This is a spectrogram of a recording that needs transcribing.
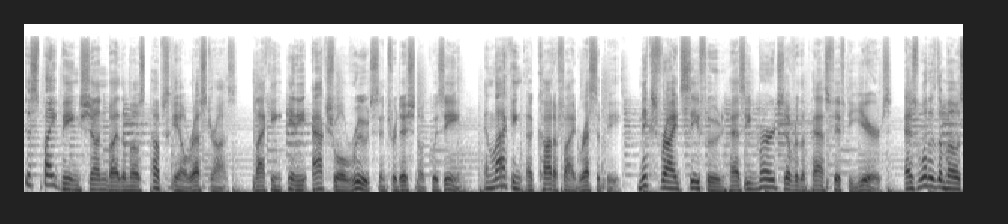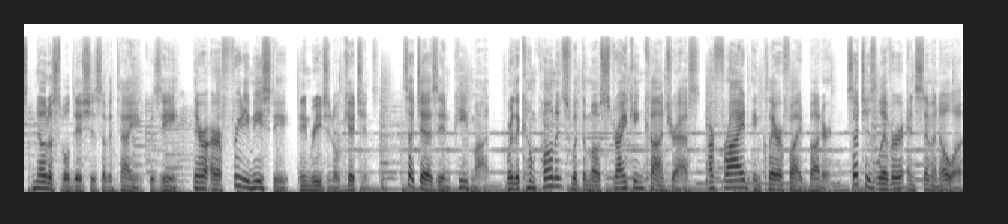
Despite being shunned by the most upscale restaurants, lacking any actual roots in traditional cuisine, and lacking a codified recipe, mixed fried seafood has emerged over the past 50 years as one of the most noticeable dishes of Italian cuisine. There are fritti misti in regional kitchens, such as in Piedmont, where the components with the most striking contrast are fried in clarified butter, such as liver and seminola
